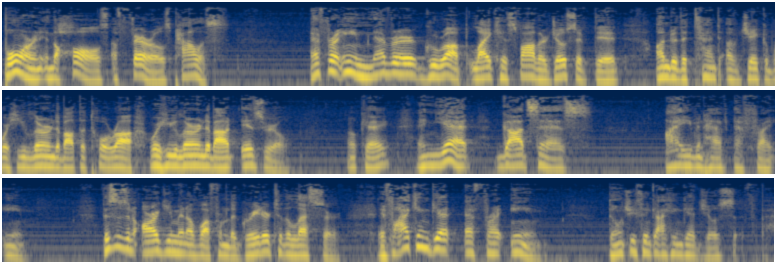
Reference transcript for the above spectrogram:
born in the halls of Pharaoh's palace. Ephraim never grew up like his father Joseph did under the tent of Jacob, where he learned about the Torah, where he learned about Israel. Okay? And yet, God says, I even have Ephraim. This is an argument of what? From the greater to the lesser. If I can get Ephraim, don't you think I can get Joseph? Back?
